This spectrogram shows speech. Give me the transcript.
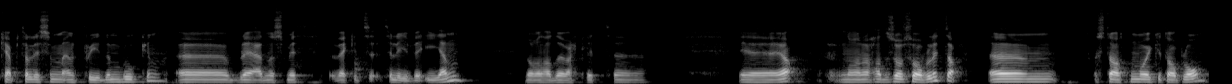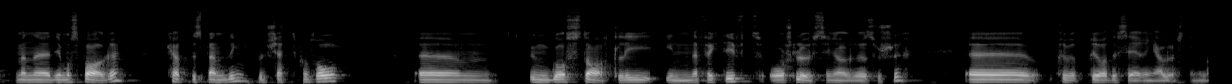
Capitalism and Freedom-boken uh, ble Adam Smith vekket til- live igjen. Når han hadde vært litt eh, eh, Ja, når han hadde sov- sovet litt, da. Um, staten må ikke ta opp lån, men de må spare. Cut the spending, budsjettkontroll. Um, unngå statlig ineffektivt og sløsing av ressurser. Eh, privatisering er løsningen.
